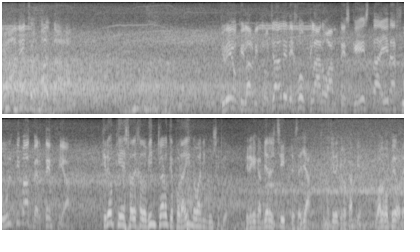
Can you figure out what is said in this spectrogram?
Le han hecho falta. Creo que el árbitro ya le dejó claro antes que esta era su última advertencia. Creo que eso ha dejado bien claro que por ahí no va a ningún sitio. Tiene que cambiar el chip desde ya, si no quiere que lo cambien. O algo peor, ¿eh?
